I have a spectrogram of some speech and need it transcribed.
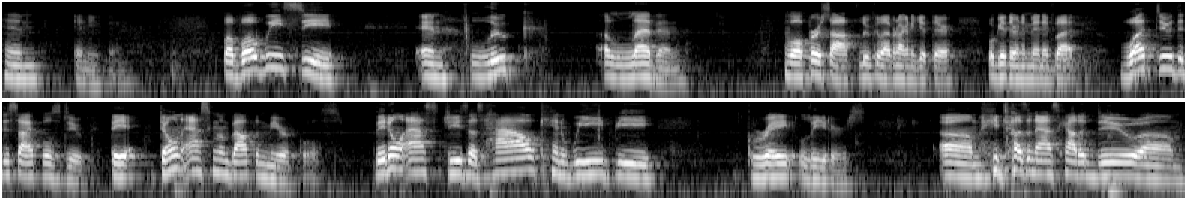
him anything. But what we see in Luke 11, well, first off, Luke 11, we're not going to get there. We'll get there in a minute. But what do the disciples do? They don't ask him about the miracles. They don't ask Jesus, how can we be great leaders? Um, he doesn't ask how to do um,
